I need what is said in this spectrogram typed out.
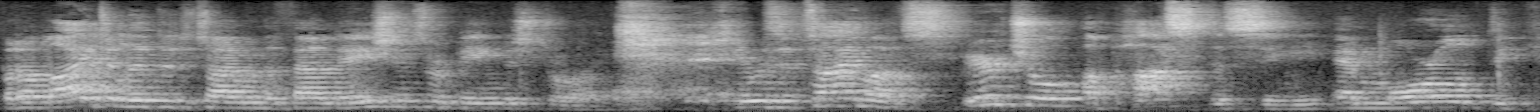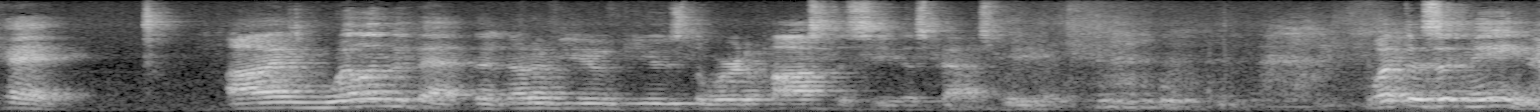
But Elijah lived at a time when the foundations were being destroyed. It was a time of spiritual apostasy and moral decay. I'm willing to bet that none of you have used the word apostasy this past week. what does it mean?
